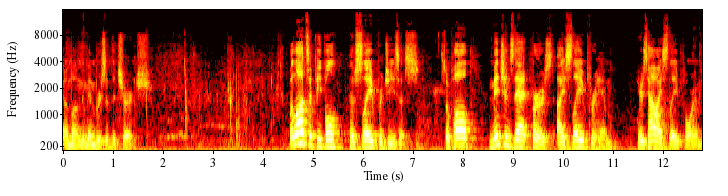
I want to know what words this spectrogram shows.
among the members of the church. But lots of people have slaved for Jesus. So Paul mentions that first. I slaved for him. Here's how I slaved for him.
